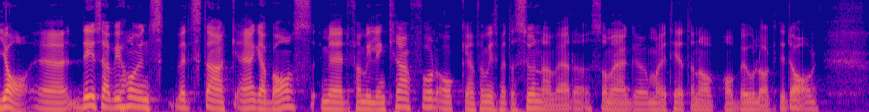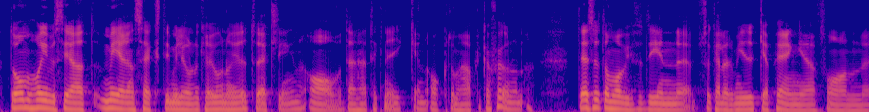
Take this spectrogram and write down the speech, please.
Ja, eh, det är så här, vi har en väldigt stark ägarbas med familjen Crafoord och en familj som heter Sunnaväder som äger majoriteten av, av bolaget idag. De har investerat mer än 60 miljoner kronor i utvecklingen av den här tekniken och de här applikationerna. Dessutom har vi fått in eh, så kallade mjuka pengar från eh,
